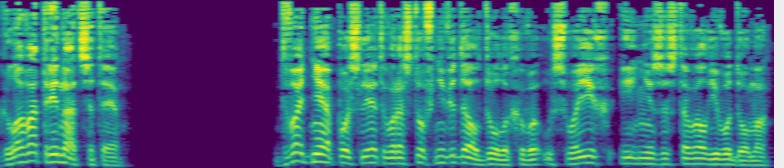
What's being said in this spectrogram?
Глава тринадцатая. Два дня после этого Ростов не видал Долохова у своих и не заставал его дома.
